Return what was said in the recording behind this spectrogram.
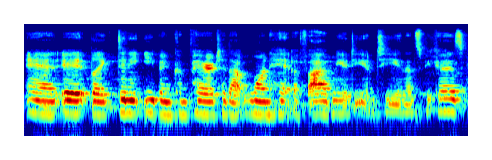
And it like didn't even compare to that one hit of 5-MeO-DMT and that's because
